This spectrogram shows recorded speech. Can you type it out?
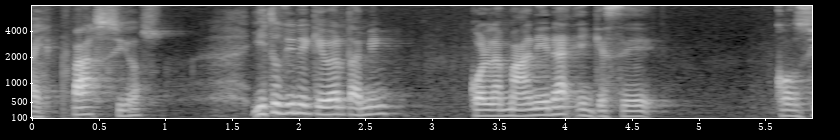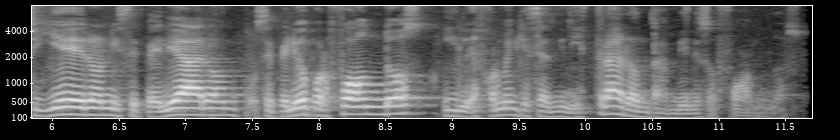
a espacios, y esto tiene que ver también con la manera en que se consiguieron y se pelearon, se peleó por fondos y la forma en que se administraron también esos fondos.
